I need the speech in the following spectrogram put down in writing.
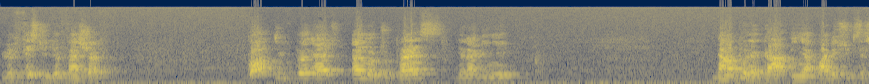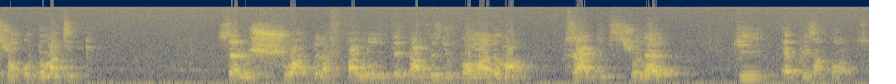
le fils du défunt chef, peut être un autre prince de la lignée. Dans tous les cas, il n'y a pas de succession automatique. C'est le choix de la famille fils du commandement traditionnel qui est pris en compte.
